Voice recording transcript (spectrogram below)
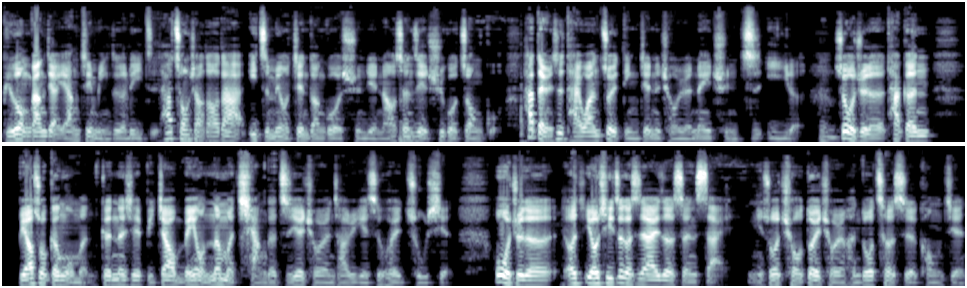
比如说我们刚刚讲杨敬明这个例子，他从小到大一直没有间断过训练，然后甚至也去过中国，他等于是台湾最顶尖的球员那一群之一了。所以我觉得他跟不要说跟我们，跟那些比较没有那么强的职业球员差距也是会出现。我觉得，而尤其这个是在热身赛。你说球队球员很多测试的空间，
